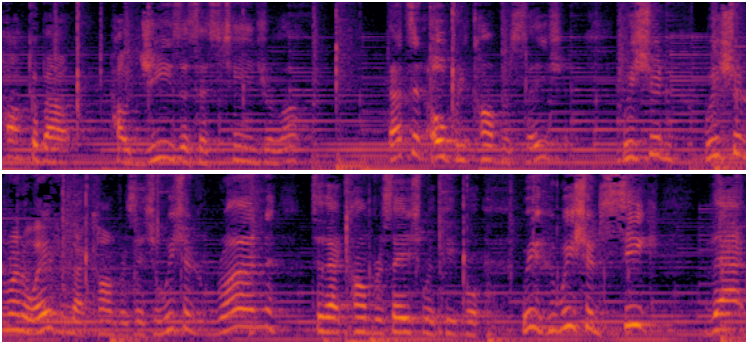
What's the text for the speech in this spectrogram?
talk about how Jesus has changed your life. That's an open conversation. We should we should run away from that conversation. We should run to that conversation with people. We we should seek that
